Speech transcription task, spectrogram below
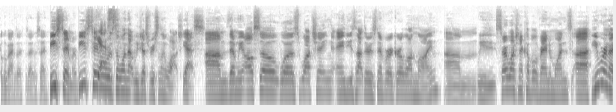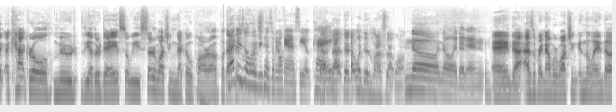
I'll go back to that. Was that? Beast Tamer. Beast Tamer Yes. was the one that we just recently watched. Yes. Um. Then we also was watching, and you thought there was never a girl online. Um. We started watching a couple of random ones. Uh. You were in a, a cat girl mood the other day, so we started watching Neko Para, but that, that is only last- because of Final Fantasy, okay? that, that that one didn't last that long. No, no, it didn't. And uh, as of right now, we're watching In the Land of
